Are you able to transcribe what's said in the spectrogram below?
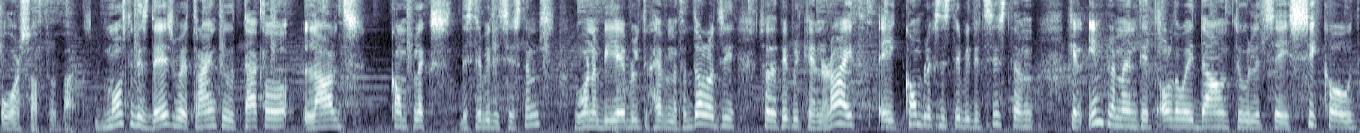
or software bugs. Most of these days, we're trying to tackle large complex distributed systems. We want to be able to have a methodology so that people can write a complex distributed system, can implement it all the way down to, let's say, C code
